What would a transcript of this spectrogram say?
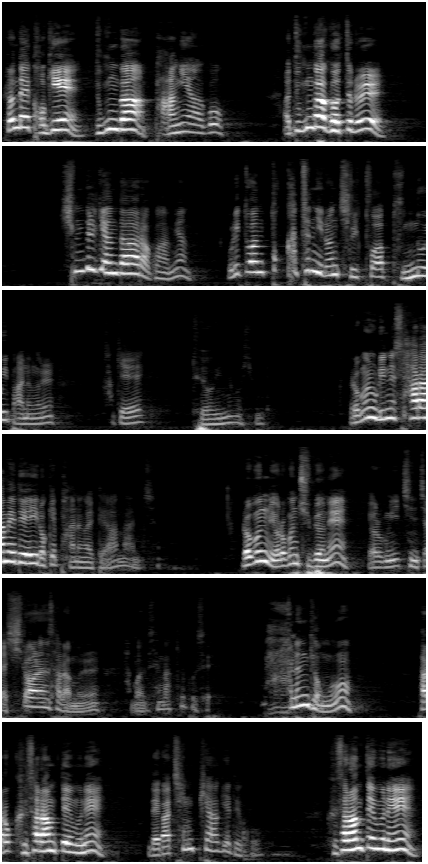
그런데 거기에 누군가 방해하고 아, 누군가 그것들을 힘들게 한다라고 하면 우리 또한 똑같은 이런 질투와 분노의 반응을 하게 되어 있는 것입니다. 여러분 우리는 사람에 대해 이렇게 반응할 때가 많죠. 여러분 여러분 주변에 여러분이 진짜 싫어하는 사람을 한번 생각해 보세요. 많은 경우 바로 그 사람 때문에 내가 창피하게 되고 그 사람 때문에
